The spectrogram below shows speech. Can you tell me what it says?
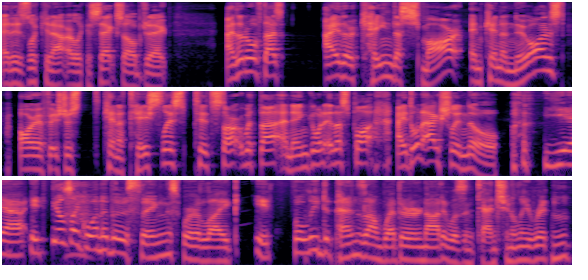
and is looking at her like a sex object. I don't know if that's either kind of smart and kind of nuanced or if it's just kind of tasteless to start with that and then go into this plot. I don't actually know. Yeah, it feels like one of those things where like it fully depends on whether or not it was intentionally written.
